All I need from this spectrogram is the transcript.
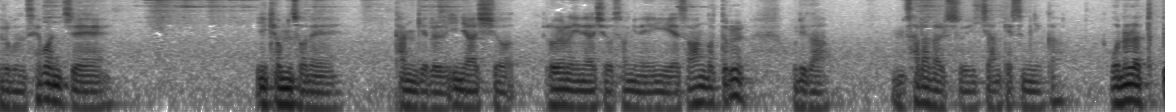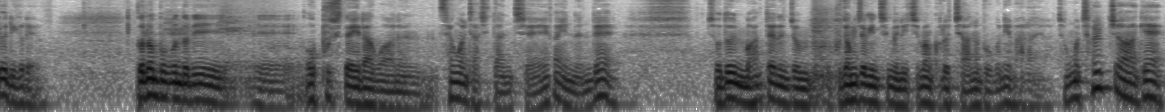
여러분 세 번째 이 겸손의 단계를 이니아시오 로열 이니아시오 성인에 의해서 한 것들을 우리가 살아갈 수 있지 않겠습니까? 오늘날 특별히 그래요. 그런 부분들이 오프스데이라고 하는 생활자치단체가 있는데 저도 뭐 한때는 좀 부정적인 측면이 있지만 그렇지 않은 부분이 많아요. 정말 철저하게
